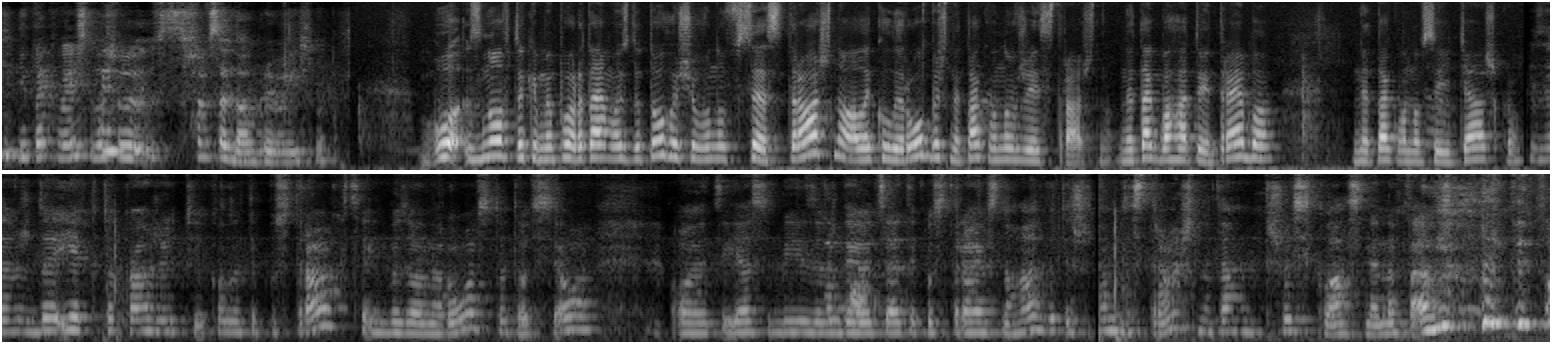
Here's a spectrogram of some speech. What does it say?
І так вийшло, що, що все добре вийшло. Бо знов таки ми повертаємось до того, що воно все страшно, але коли робиш, не так воно вже і страшно. Не так багато і треба, не так воно все і тяжко. Завжди, як то кажуть, коли типу страх, це якби зона росту, то все. От я собі завжди Ага. оце типу стараюсь нагадувати, що там, де страшно, там щось класне, напевно. Типу,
